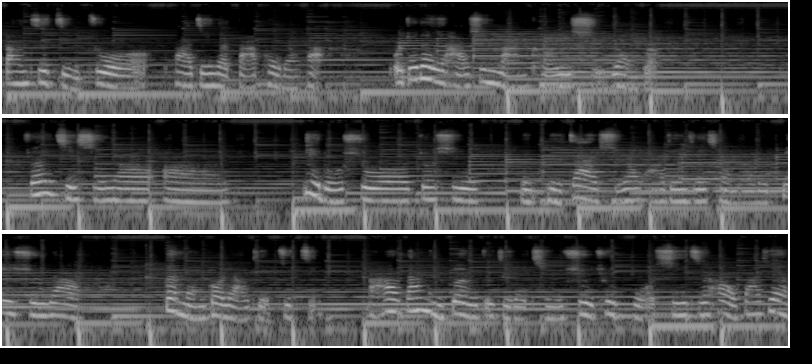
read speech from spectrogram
帮自己做花精的搭配的话，我觉得也还是蛮可以使用的。所以其实呢，嗯，例如说，就是你你在使用花精之前呢，你必须要更能够了解自己。然后，当你对于自己的情绪去剖析之后，发现。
